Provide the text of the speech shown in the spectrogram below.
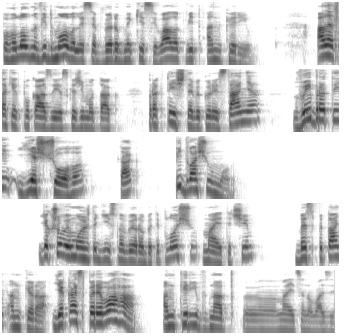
поголовно відмовилися б виробники сівалок від анкерів. Але так як показує, скажімо так, практичне використання, вибрати є з чого, так, під ваші умови. Якщо ви можете дійсно виробити площу, маєте чим, без питань анкера. Якась перевага анкерів над е, мається на увазі.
